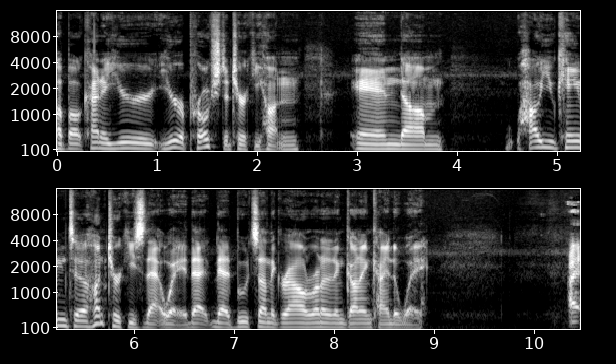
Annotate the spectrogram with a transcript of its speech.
about kind of your your approach to turkey hunting and um, how you came to hunt turkeys that way, that that boots on the ground, running and gunning kind of way. I,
